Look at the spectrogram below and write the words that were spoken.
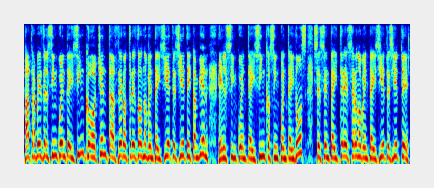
a través del 5580-032-977 y también el 5552-630977.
